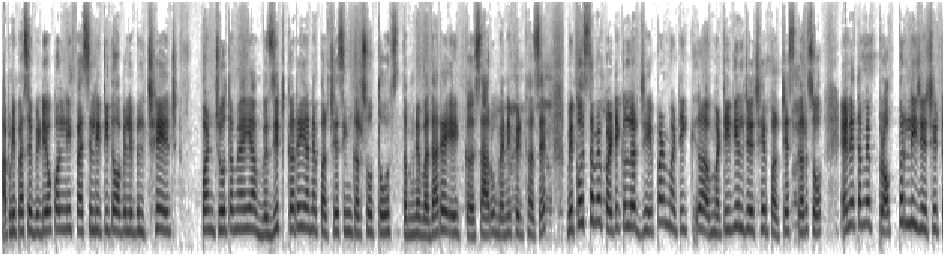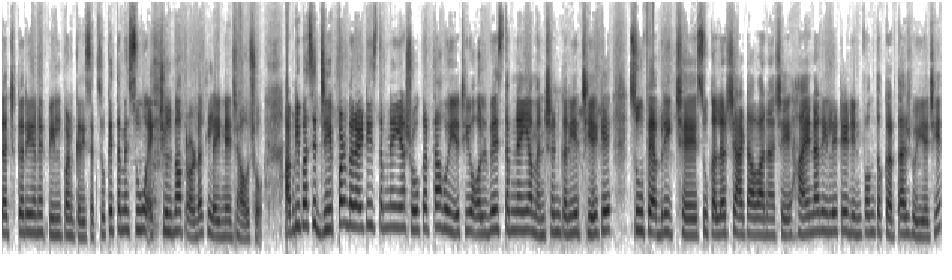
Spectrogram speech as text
આપણી પાસે વીડિયો કોલની ફેસિલિટી તો અવેલેબલ છે જ પણ જો તમે અહીંયા વિઝિટ કરી અને પરચેસિંગ કરશો તો તમને વધારે એક સારું બેનિફિટ થશે. બિકોઝ તમે પર્ટિક્યુલર જે પણ મટીરિયલ જે છે પરચેસ કરશો, એને તમે પ્રોપરલી જે છે ટચ કરી અને ફીલ પણ કરી શકશો કે તમે શું એકચ્યુઅલમાં પ્રોડક્ટ લઈને જાઓ છો. આપણી પાસે જે પણ વેરાયટીઝ તમને અહીંયા શો કરતા હોઈએ છીએ ઓલવેઝ તમને અહીંયા મેન્શન કરીએ છીએ કે શું ફેબ્રિક છે, શું કલર ચાર્ટ આવવાના છે, હા, એના રિલેટેડ ઇન્ફોર્મ તો કરતા જ હોઈએ છીએ.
